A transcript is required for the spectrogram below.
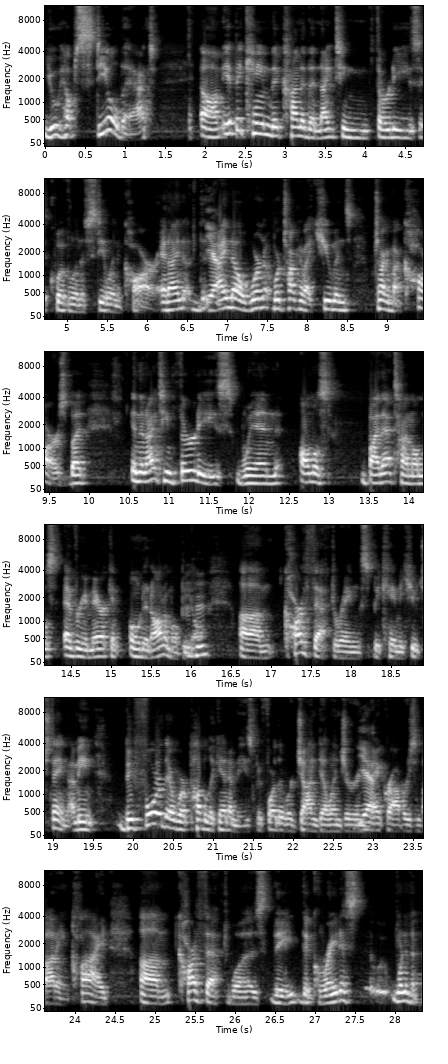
you help steal that, um, it became the kind of the 1930s equivalent of stealing a car. And I know, th- Yeah. I know we're not, we're talking about humans, we're talking about cars, but in the 1930s, when almost by that time almost every American owned an automobile. Mhm. Um, car theft rings became a huge thing. I mean, before there were public enemies, before there were John Dillinger and Yeah. bank robbers and Bonnie and Clyde, um, car theft was the the greatest, one of the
